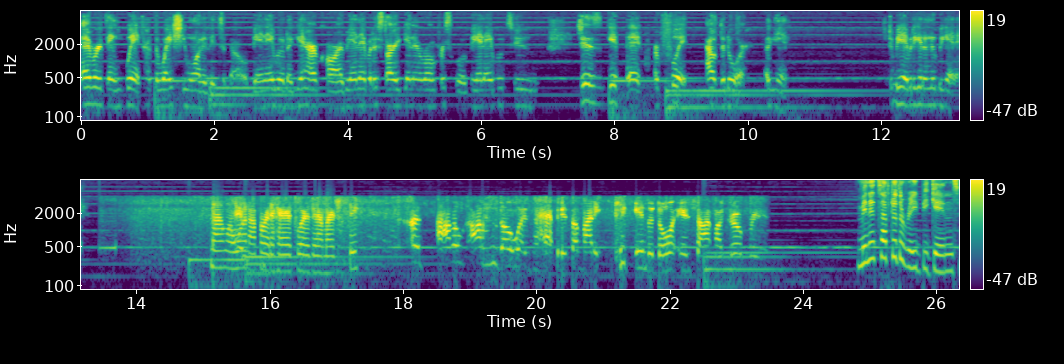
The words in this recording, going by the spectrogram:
everything went the way she wanted it to go. Being able to get her car, being able to start getting enrolled for school, being able to just get that her foot out the door again. To be able to get a new beginning. 911 operator Harris, where's your emergency? I, I don't I don't know what's happening. Somebody kicked in the door inside my girlfriend. Minutes after the raid begins,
